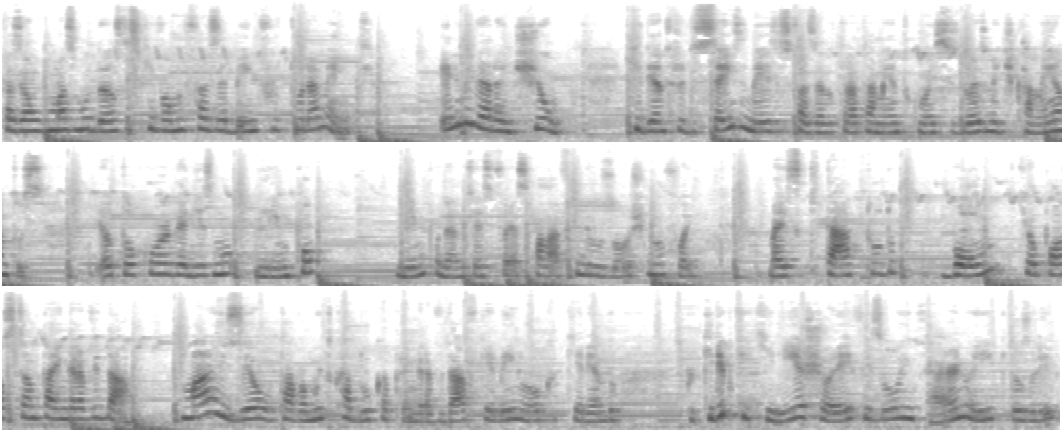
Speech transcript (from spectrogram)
fazer algumas mudanças que vão me fazer bem futuramente. Ele me garantiu que dentro de seis meses fazendo tratamento com esses dois medicamentos, eu tô com o organismo limpo, limpo, né? Não sei se foi essa palavra que ele usou, acho que não foi. Mas que tá tudo bom, que eu posso tentar engravidar. Mas eu tava muito caduca para engravidar, fiquei bem louca, querendo, queria porque queria, chorei, fiz o inferno aí, que Deus livre,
